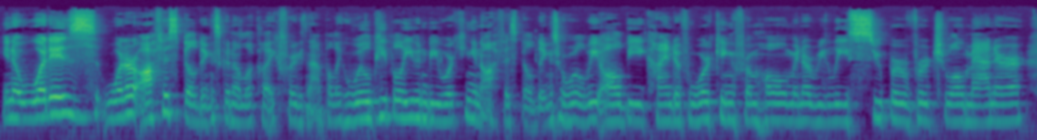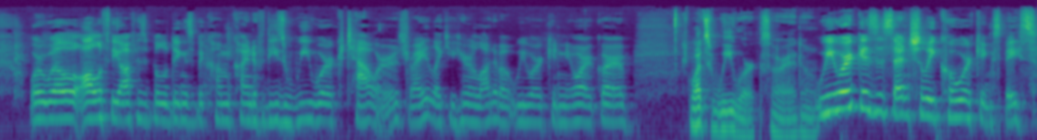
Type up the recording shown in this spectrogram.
you know what is what are office buildings going to look like for example like will people even be working in office buildings or will we all be kind of working from home in a really super virtual manner or will all of the office buildings become kind of these WeWork towers right like you hear a lot about WeWork in New York or What's WeWork? Sorry, I don't. WeWork is essentially co-working space.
